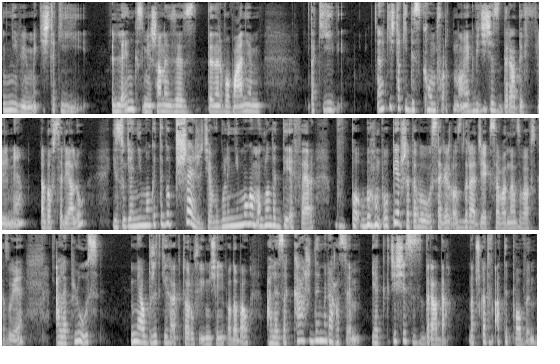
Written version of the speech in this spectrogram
nie wiem, jakiś taki lęk zmieszany ze zdenerwowaniem, taki, jakiś taki dyskomfort, no, jak widzicie zdrady w filmie albo w serialu. Jezu, ja nie mogę tego przeżyć. Ja w ogóle nie mogłam oglądać DFR, bo, bo, bo po pierwsze to był serial o zdradzie, jak sama nazwa wskazuje, ale plus miał brzydkich aktorów i mi się nie podobał, ale za każdym razem, jak gdzieś jest zdrada, na przykład w Atypowym,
